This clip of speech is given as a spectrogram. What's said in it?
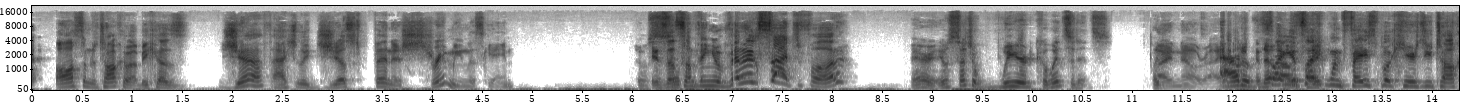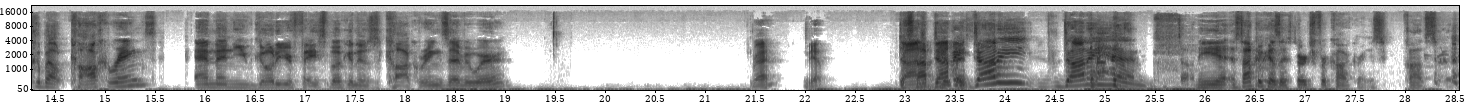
awesome to talk about because Jeff actually just finished streaming this game. Is such that something you're very excited for? Very. It was such a weird coincidence. Like, I know, right? out of it's no- like it's like, like- when Facebook hears you talk about cock rings, and then you go to your Facebook and there's cock rings everywhere. Right? Yep. It's Don, not because Donnie, I- Donnie, Donnie Yen. Donnie, it's not because I search for cock rings constantly.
